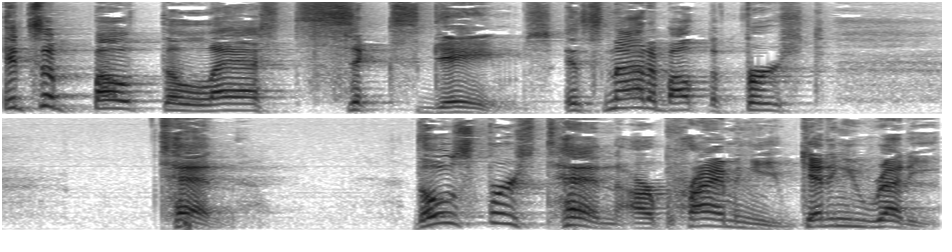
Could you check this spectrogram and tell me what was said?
It's about the last six games, it's not about the first 10. Those first 10 are priming you, getting you ready.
